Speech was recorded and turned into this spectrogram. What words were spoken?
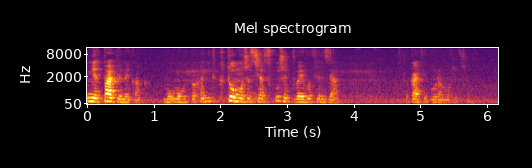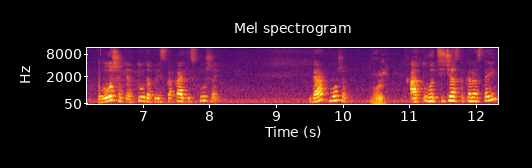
Нет, папины как мо- могут походить. Кто может сейчас скушать твоего ферзя? Какая фигура может сейчас? Лошадь оттуда прискакать и скушать? Да, может? Может, А вот сейчас, как она стоит,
